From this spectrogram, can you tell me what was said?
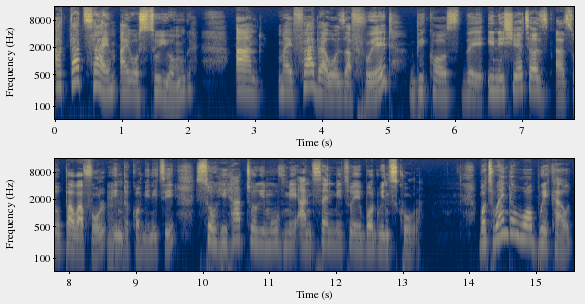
at that time, I was too young, and my father was afraid because the initiators are so powerful in mm-hmm. the community. So he had to remove me and send me to a boarding school. But when the war broke out,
